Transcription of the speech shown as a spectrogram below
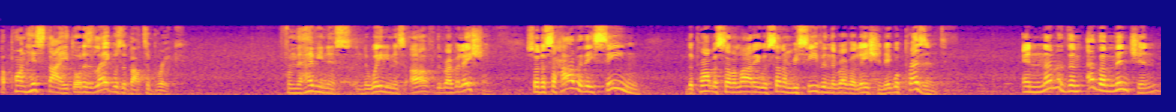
upon his thigh, he thought his leg was about to break from the heaviness and the weightiness of the revelation. So the Sahaba, they seen the Prophet ﷺ receiving the revelation, they were present. And none of them ever mentioned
